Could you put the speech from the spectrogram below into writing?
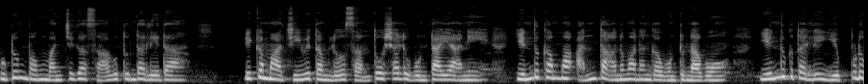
కుటుంబం మంచిగా సాగుతుందా లేదా? ఇక మా జీవితంలో సంతోషాలు ఉంటాయా అని ఎందుకమ్మా అంత అనుమానంగా ఉంటున్నావు? ఎందుకు తల్లి ఎప్పుడు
